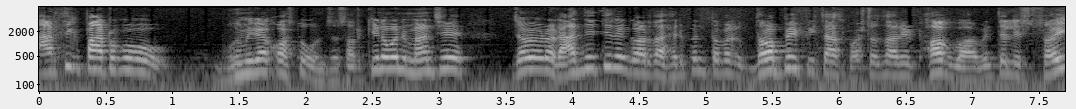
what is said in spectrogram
आर्थिक पाटोको भूमिका कस्तो हुन्छ सर? किनभने मान्छे जब एउटा राजनीति नै गर्दाखेरि पनि तपाईँको द्रव्य पिचास भ्रष्टाचारी ठग भयो भने त्यसले सही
